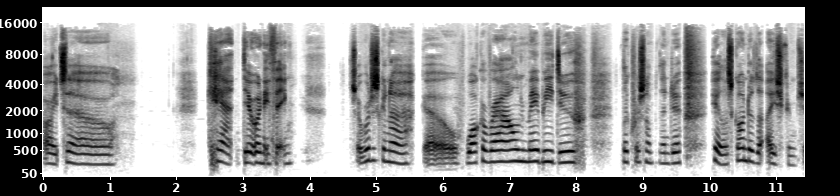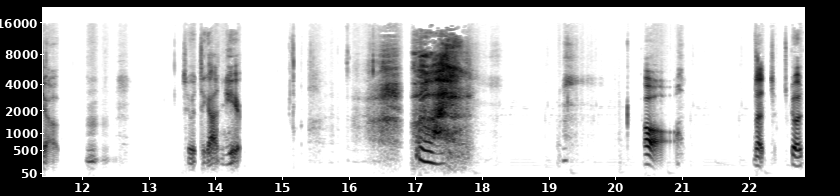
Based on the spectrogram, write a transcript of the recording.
Alright, so can't do anything. So we're just gonna go walk around, maybe do look for something to do. Here, let's go into the ice cream shop. Mm. See what they got in here. oh, that's good.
